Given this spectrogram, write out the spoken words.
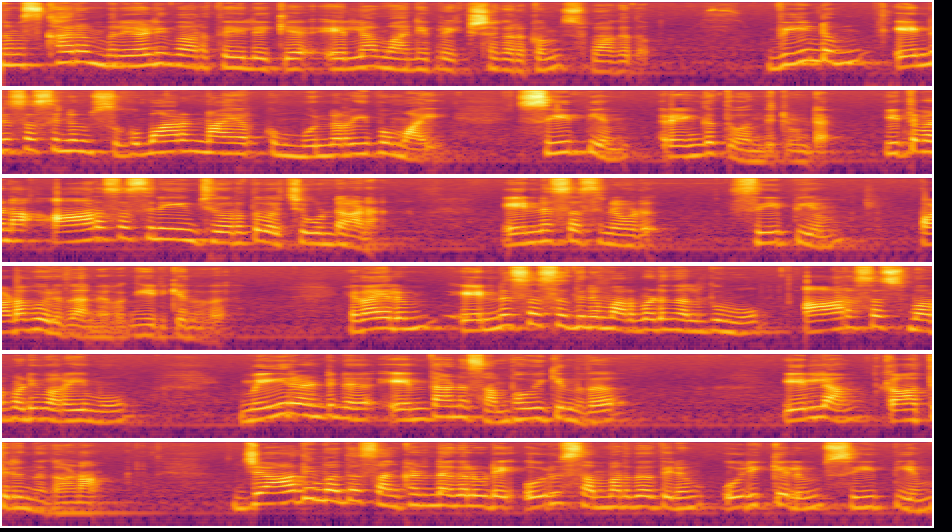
നമസ്കാരം. മലയാളി വാർത്തയിലേക്ക് എല്ലാ മാന്യപ്രേക്ഷകർക്കും സ്വാഗതം. വീണ്ടും എൻ എസ് എസിനും സുകുമാരൻ നായർക്കും മുന്നറിയിപ്പുമായി സി പി എം രംഗത്ത് വന്നിട്ടുണ്ട്. ഇത്തവണ ആർ എസ് എസിനെയും ചേർത്ത് വെച്ചുകൊണ്ടാണ് എൻ എസ് എസിനോട് സി പി എം പടപൊരുതാൻ ഇറങ്ങിയിരിക്കുന്നത്. ഏതായാലും എൻ എസ് എസ് ഇതിന് മറുപടി നൽകുമോ? ആർ എസ് എസ് മറുപടി പറയുമോ? മെയ് രണ്ടിന് എന്താണ് സംഭവിക്കുന്നത്? എല്ലാം കാത്തിരുന്ന് കാണാം. ജാതിമത സംഘടനകളുടെ ഒരു സമ്മർദ്ദത്തിനും ഒരിക്കലും സി പി എം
